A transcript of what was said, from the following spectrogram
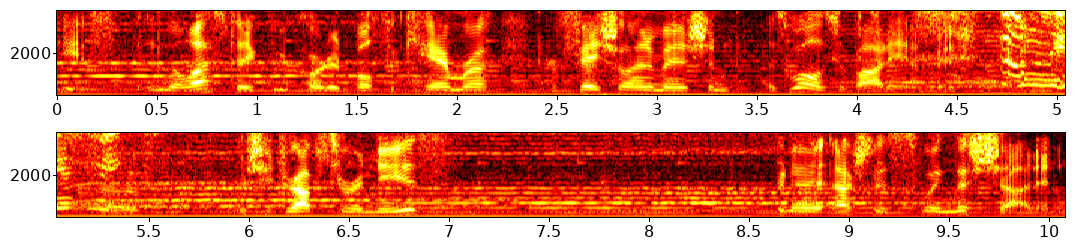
piece. In the last take, we recorded both the camera, her facial animation, as well as her body animation. Don't leave So me. if, when she drops to her knees, we're going to actually swing this shot in.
